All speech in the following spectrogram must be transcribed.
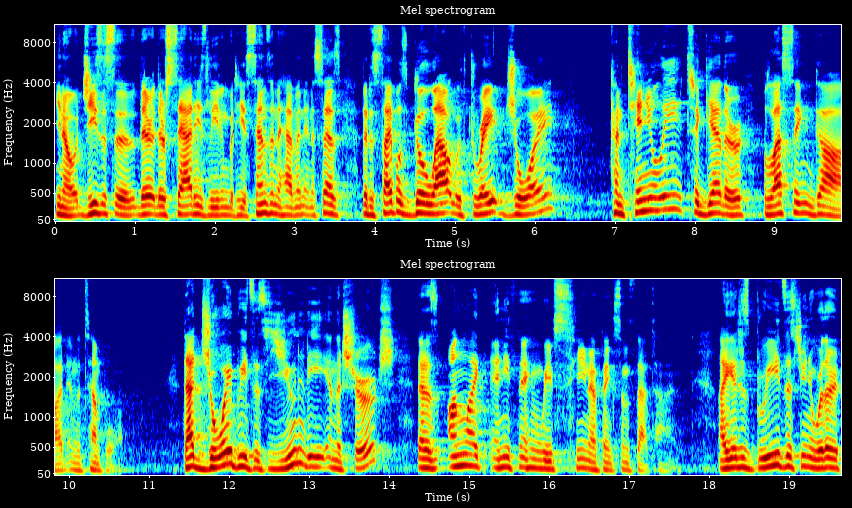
You know, Jesus, uh, they're, they're sad he's leaving, but he ascends into heaven, and it says the disciples go out with great joy continually together blessing God in the temple. That joy breeds this unity in the church that is unlike anything we've seen, I think, since that time. Like it just breeds this union where they're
